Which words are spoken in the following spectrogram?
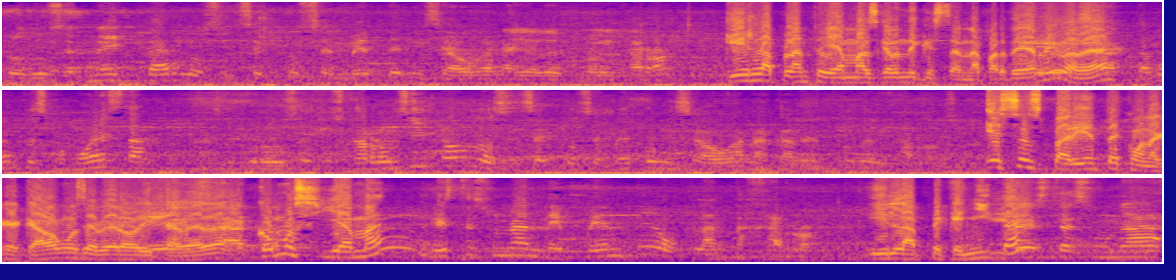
producen néctar, los insectos se meten y se ahogan allá dentro del jarrón. Que es la planta ya más grande que está en la parte de arriba, ¿verdad? Exactamente, es como esta. Se producen los jarroncitos, los insectos se meten y se ahogan acá dentro del jarroncito. Esa es pariente con la que acabamos de ver ahorita, ¿verdad? ¿Cómo se llaman? Esta es una nepente o planta jarrón. ¿Y la Y pequeñita? esta es una,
